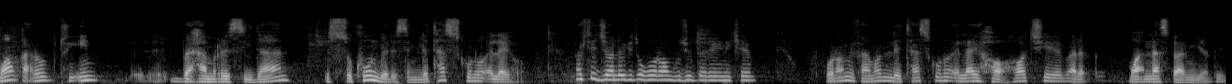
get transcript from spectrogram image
ما هم قرار توی این به هم رسیدن به سکون برسیم. لتسکن و الیها نکته جالبی که تو قرآن وجود داره اینه که قرآن میفرماد لتسکن و الیها. ها چیه؟ برای مؤنث برمیگرده.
